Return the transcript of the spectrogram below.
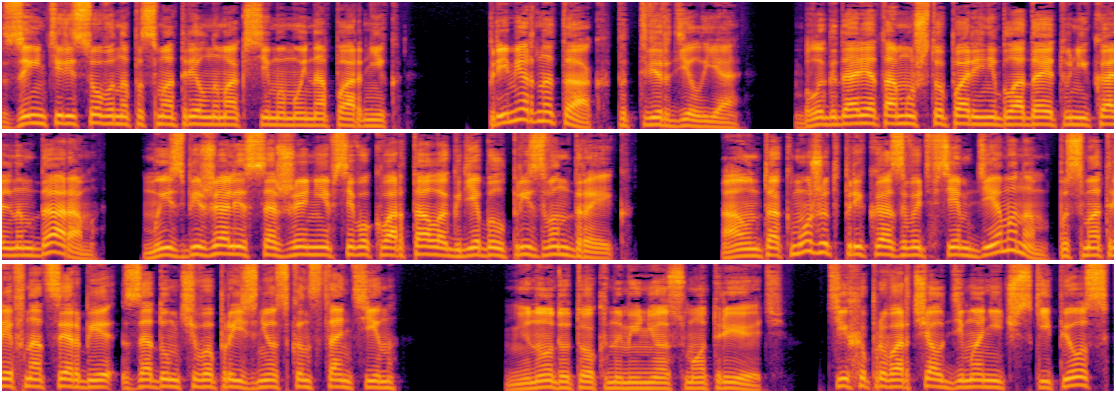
заинтересованно посмотрел на Максима мой напарник — «Примерно так», — подтвердил я. «Благодаря тому, что парень обладает уникальным даром, мы избежали сожжения всего квартала, где был призван Дрейк. «А он так может приказывать всем демонам?» Посмотрев на Церби, задумчиво произнес Константин. «Не надо так на меня смотреть», — тихо проворчал демонический пес,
